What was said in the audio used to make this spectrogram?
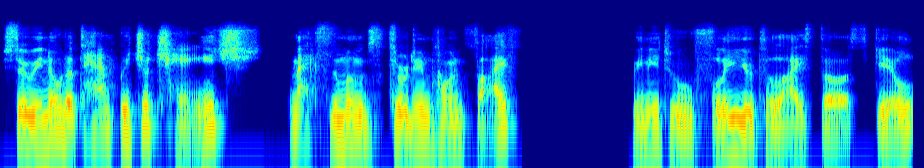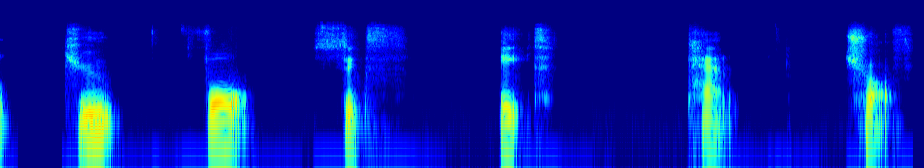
So we know the temperature change, maximum is 13.5. We need to fully utilize the scale, 2, 4, 6, 8, 10, 12,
